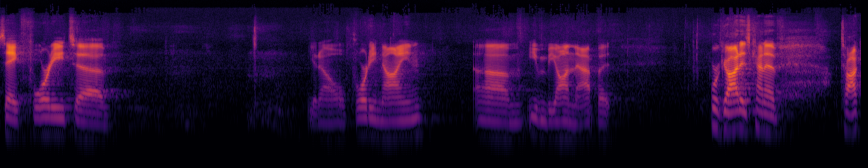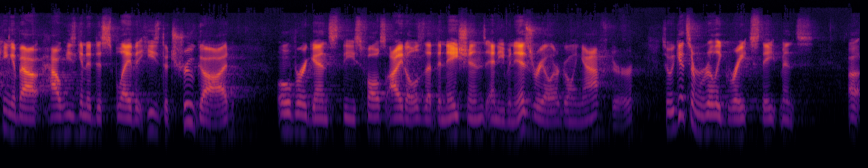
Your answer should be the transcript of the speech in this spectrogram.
say 40 to, you know, 49, um, even beyond that, but where God is kind of talking about how he's going to display that he's the true God over against these false idols that the nations and even Israel are going after. So we get some really great statements uh,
